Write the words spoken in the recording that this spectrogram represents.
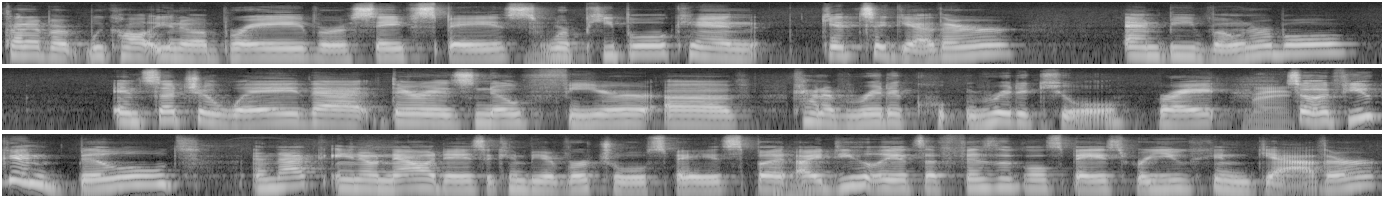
kind of a we call it you know a brave or a safe space where mm-hmm. people can get together and be vulnerable in such a way that there is no fear of kind of ridicu- ridicule, right? Right. So if you can build, and that, you know, nowadays it can be a virtual space, but mm-hmm. ideally it's a physical space where you can gather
